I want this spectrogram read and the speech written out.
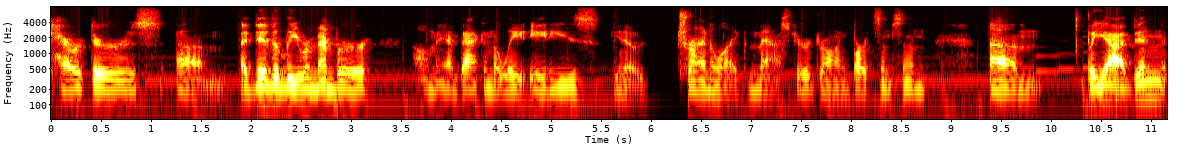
characters. Um, I vividly remember, oh man, back in the late 80s, you know, trying to like master drawing Bart Simpson. Um, but yeah, I've been,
